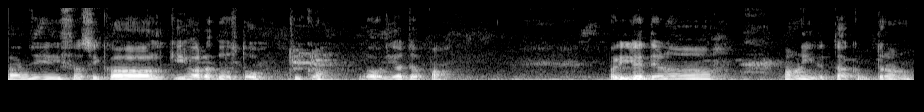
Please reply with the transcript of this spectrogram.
ਹਾਂਜੀ, ਸਤਿ ਸ਼੍ਰੀ ਅਕਾਲ। ਕੀ ਹਾਲ ਹੈ ਦੋਸਤੋ? ਠੀਕ ਹੋ? ਲਓ ਜੀ, ਅੱਜ ਆਪਾਂ ਪਹਿਲੇ ਦਿਨ ਪਾਣੀ ਦਿੱਤਾ ਕਬੂਤਰਾਂ ਨੂੰ।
